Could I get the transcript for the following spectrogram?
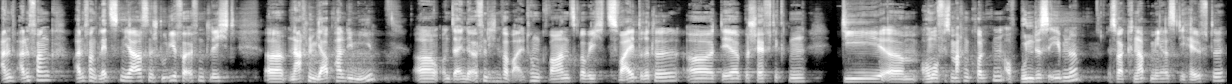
Anfang, Anfang letzten Jahres eine Studie veröffentlicht, äh, nach einem Jahr Pandemie. Äh, und da in der öffentlichen Verwaltung waren es, glaube ich, zwei Drittel äh, der Beschäftigten, die ähm, Homeoffice machen konnten auf Bundesebene. Es war knapp mehr als die Hälfte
